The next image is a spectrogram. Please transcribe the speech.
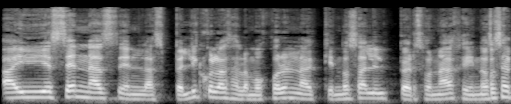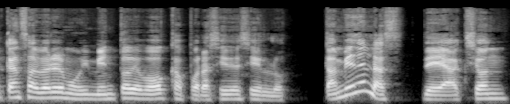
hay escenas en las películas, a lo mejor en las que no sale el personaje y no se alcanza a ver el movimiento de boca, por así decirlo. También en las de acción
